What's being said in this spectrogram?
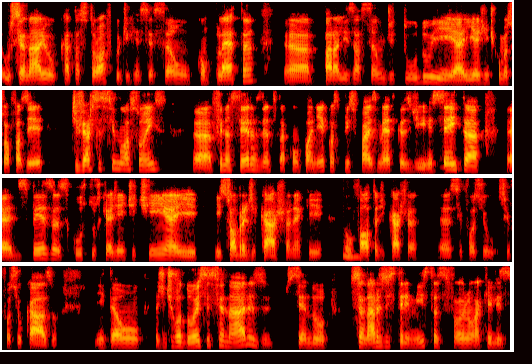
o cenário catastrófico de recessão completa, uh, paralisação de tudo, e aí a gente começou a fazer diversas simulações uh, financeiras dentro da companhia, com as principais métricas de receita, despesas, custos que a gente tinha e, e ou de caixa, né? Que, ou uhum. falta de caixa, se, fosse, se fosse o caso. Então, a gente rodou esses cenários, sendo cenários extremistas foram aqueles,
